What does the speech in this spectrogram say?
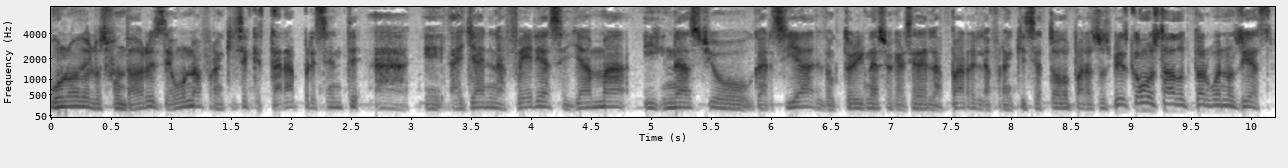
uno de los fundadores de una franquicia que estará presente eh, allá en la feria, se llama Ignacio García, el doctor Ignacio García de la Parra y la franquicia Todo para sus pies. ¿Cómo está, doctor? Buenos días.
